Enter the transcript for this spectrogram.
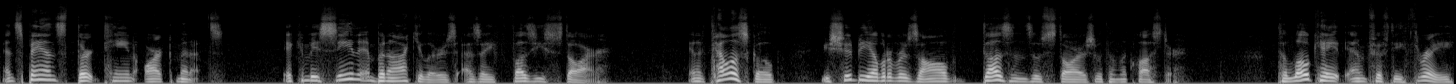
and spans 13 arc minutes. It can be seen in binoculars as a fuzzy star. In a telescope, you should be able to resolve dozens of stars within the cluster. To locate M53,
